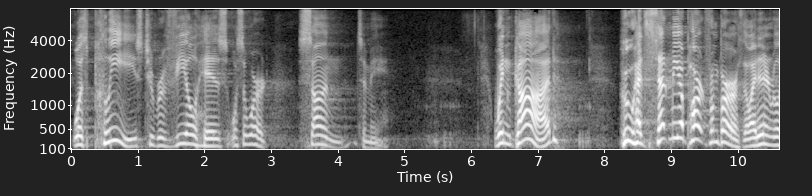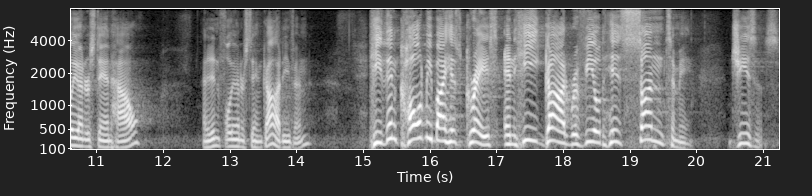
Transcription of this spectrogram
was pleased to reveal his, what's the word? Son to me. When God, who had set me apart from birth, though I didn't really understand how, and I didn't fully understand God even, he then called me by his grace, and he, God, revealed his Son to me, Jesus,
